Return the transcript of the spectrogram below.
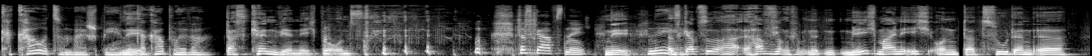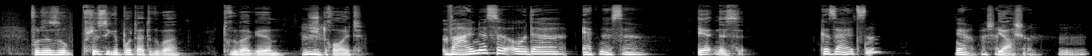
Kakao zum Beispiel, nee, mit Kakaopulver. Das kennen wir nicht bei uns. Das gab's nicht. Nee. nee. Es gab so Haferflocken mit Milch, meine ich, und dazu dann äh, wurde so flüssige Butter drüber, drüber gestreut. Hm. Walnüsse oder Erdnüsse? Erdnüsse. Gesalzen? Ja, wahrscheinlich ja. schon. Hm.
